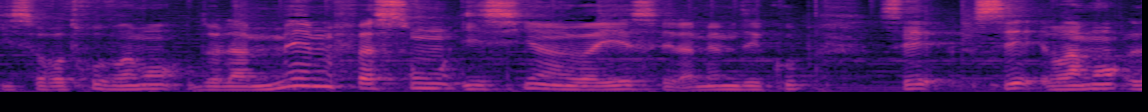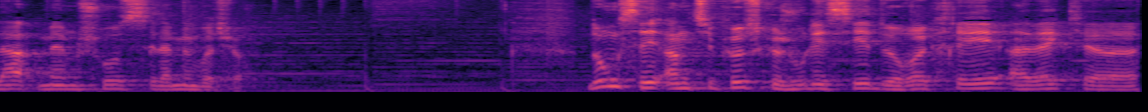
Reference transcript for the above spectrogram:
qui se retrouve vraiment de la même façon ici. Hein, vous voyez, c'est la même découpe. C'est vraiment la même chose, c'est la même voiture. Donc c'est un petit peu ce que je voulais essayer de recréer avec, euh,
